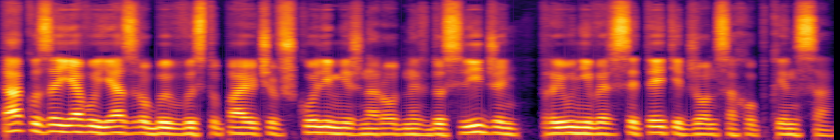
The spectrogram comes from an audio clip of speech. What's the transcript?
Таку заяву я зробив виступаючи в школі міжнародних досліджень при університеті Джонса Хопкінса.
